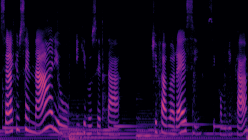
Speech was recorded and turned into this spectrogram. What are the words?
será que o cenário em que você está te favorece se comunicar?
